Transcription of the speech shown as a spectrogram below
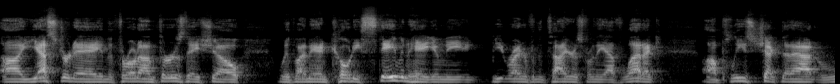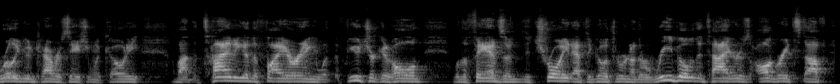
uh, yesterday, the Throwdown Thursday show with my man Cody Stavenhagen, the beat writer for the Tigers from The Athletic, uh, please check that out. Really good conversation with Cody about the timing of the firing, what the future could hold. Will the fans of Detroit have to go through another rebuild with the Tigers? All great stuff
